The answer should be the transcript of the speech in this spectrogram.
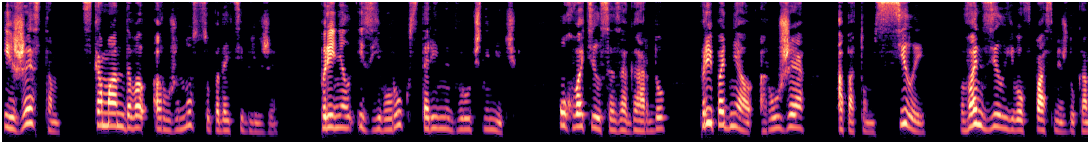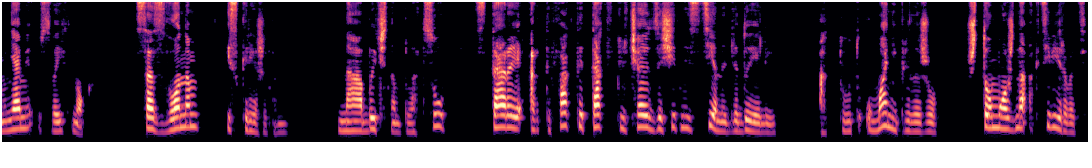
и жестом скомандовал оруженосцу подойти ближе. Принял из его рук старинный двуручный меч, ухватился за гарду, приподнял оружие, а потом с силой вонзил его в паз между камнями у своих ног, со звоном и скрежетом. На обычном плацу старые артефакты так включают защитные стены для дуэлей, а тут ума не приложу, что можно активировать.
